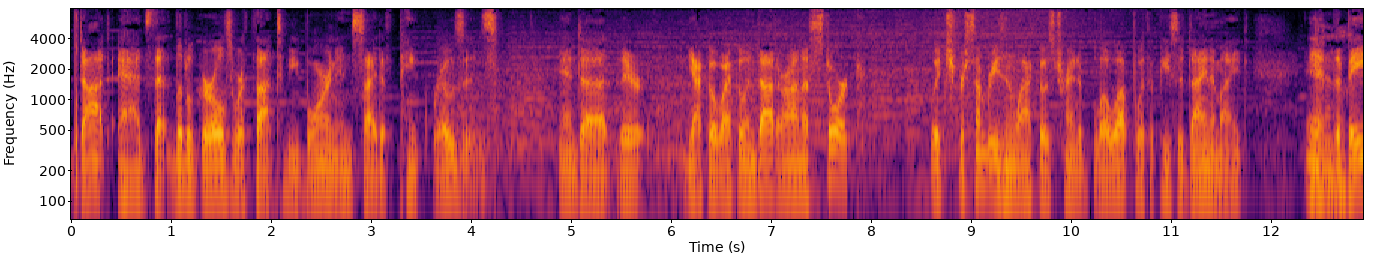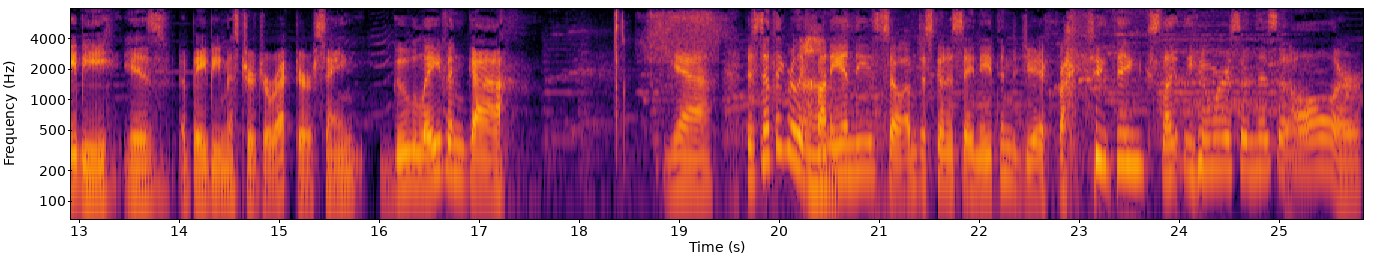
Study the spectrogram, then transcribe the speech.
Dot adds that little girls were thought to be born inside of pink roses. And uh, they're Yakko, Wakko, and Dot are on a stork which for some reason Wakko is trying to blow up with a piece of dynamite. And yeah. the baby is a baby Mr. Director saying, Gu ga. Yeah. There's nothing really um, funny in these, so I'm just going to say, Nathan, did you find anything slightly humorous in this at all? or?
